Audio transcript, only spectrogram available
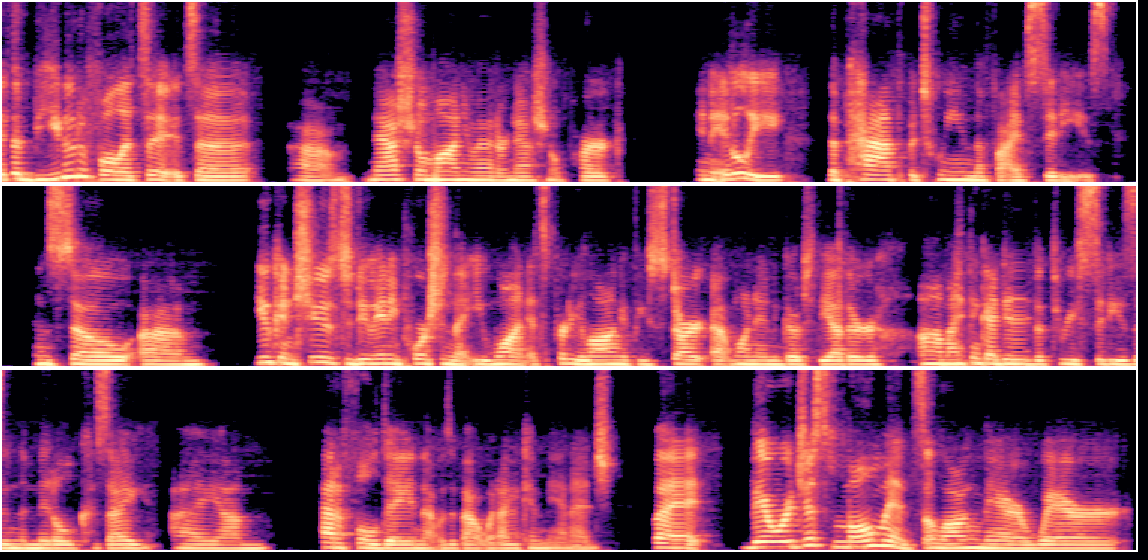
it's a beautiful, it's a it's a um, national monument or national park in Italy. The path between the five cities, and so um, you can choose to do any portion that you want. It's pretty long if you start at one end and go to the other. Um, I think I did the three cities in the middle because I I um, had a full day, and that was about what I can manage. But there were just moments along there where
